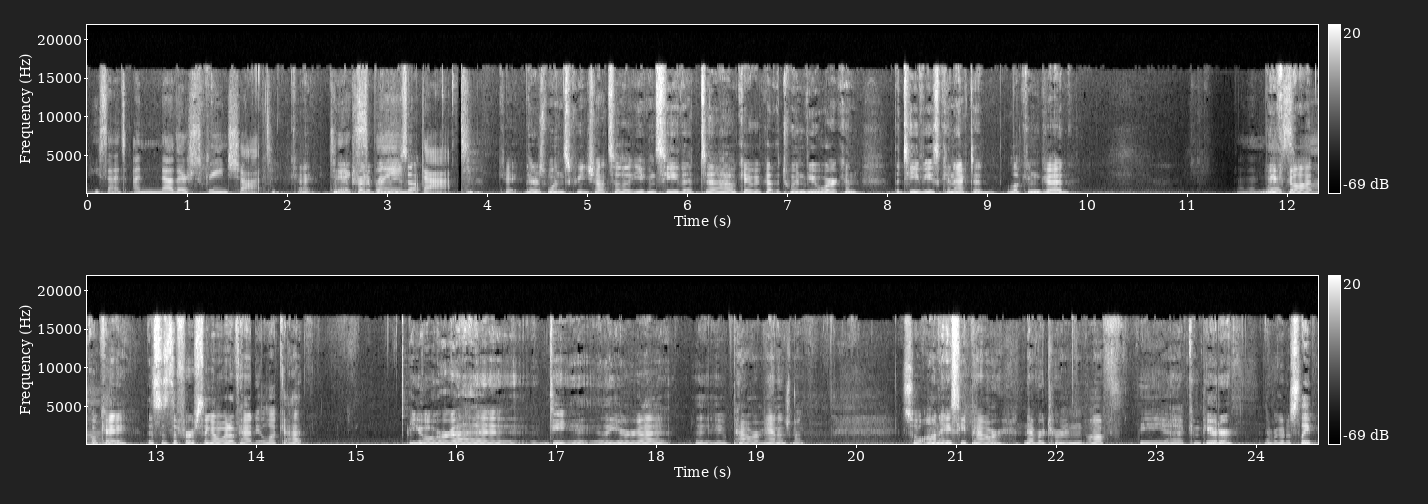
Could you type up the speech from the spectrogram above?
He sent another screenshot Okay. I'm to to try to bring these up. that. Okay, there's one screenshot so that you can see that, uh, okay, we've got the twin view working. The TV's connected, looking good. And then We've got, one- okay, this is the first thing I would have had you look at. Your, uh, D, uh, your, uh, uh, power management. So on AC power, never turn off the uh, computer, never go to sleep.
